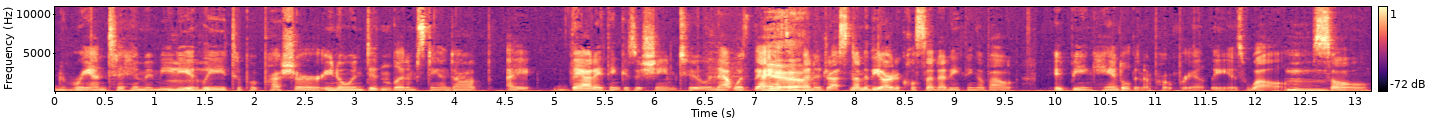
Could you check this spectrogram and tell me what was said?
ran to him immediately Mm. to put pressure, you know, and didn't let him stand up. I that I think is a shame too, and that was that Yeah. hasn't been addressed. None of the articles said anything about it being handled inappropriately as well. So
